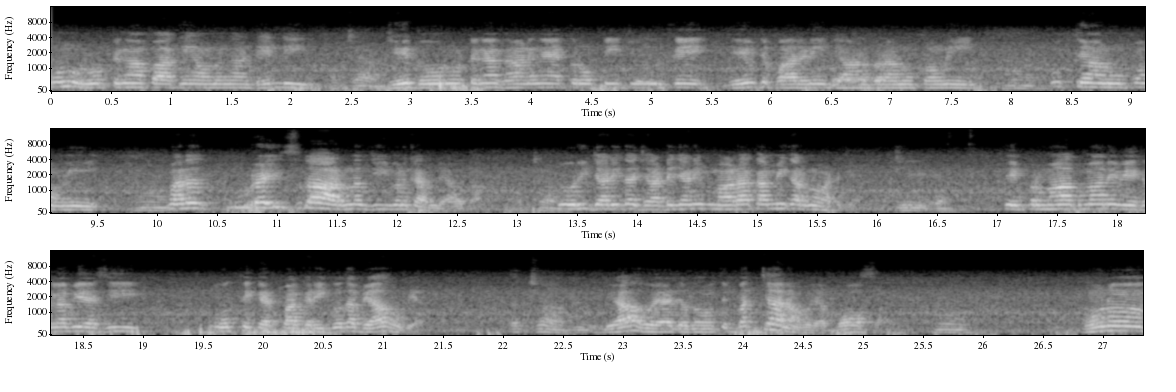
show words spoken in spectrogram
ਉਹਨੂੰ ਰੋਟੀਆਂ ਪਾ ਕੇ ਆਉਣੀਆਂ ਡੇਲੀ। ਅੱਛਾ। ਜੇ ਦੋ ਰੋਟੀਆਂ ਖਾਣੀਆਂ ਇੱਕ ਰੋਟੀ ਚੂਰ ਕੇ ਜੇਬ 'ਚ ਪਾ ਲੈਣੀ ਜਾਨਵਰਾਂ ਨੂੰ ਪਾਉਣੀ ਕੁੱਤਿਆਂ ਨੂੰ ਪਾਉਣੀ ਪਰ ਪੂਰਾ ਹੀ ਸਧਾਰਨ ਜੀਵਨ ਕਰ ਲਿਆ ਉਹਦਾ। ਚੋਰੀ ਚਾਰੀ ਤਾਂ ਛੱਡ ਜਾਣੀ ਮਾੜਾ ਕੰਮ ਹੀ ਕਰਨੋਂ ਹਟ ਗਿਆ। ਠੀਕ ਹੈ। ਤੇ ਪ੍ਰਮਾਤਮਾ ਨੇ ਵੇਖ ਲਾ ਵੀ ਐਸੀ ਉੱਥੇ ਕਿਰਪਾ ਕਰੀ ਕਿ ਉਹਦਾ ਵਿਆਹ ਹੋ ਗਿਆ। ਅੱਛਾ। ਵਿਆਹ ਹੋਇਆ ਜਦੋਂ ਤੇ ਬੱਚਾ ਨਾ ਹੋਇਆ ਬਹੁਤ ਸਾਰਾ। ਹੁਣ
